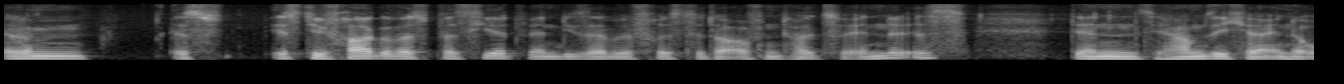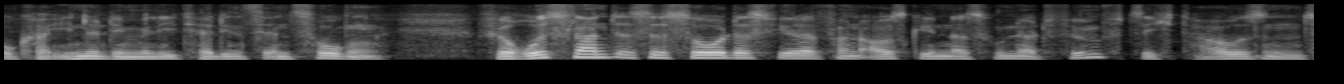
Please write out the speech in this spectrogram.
Ähm, es ist die Frage, was passiert, wenn dieser befristete Aufenthalt zu Ende ist. Denn sie haben sich ja in der Ukraine dem Militärdienst entzogen. Für Russland ist es so, dass wir davon ausgehen, dass 150.000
